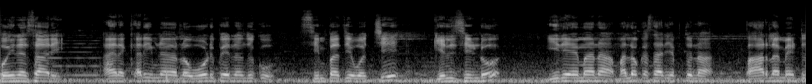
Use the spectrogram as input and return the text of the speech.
పోయినసారి ఆయన కరీంనగర్లో ఓడిపోయినందుకు సింపతి వచ్చి గెలిచిండు. ఇదేమైనా మళ్ళొకసారి చెప్తున్నా పార్లమెంటు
